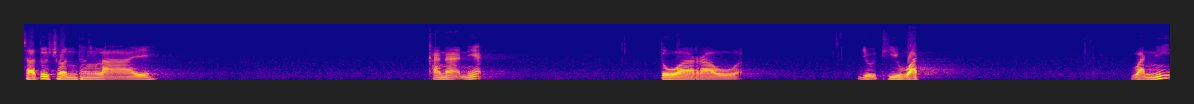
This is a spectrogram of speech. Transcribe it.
สาธุชนทั้งหลาย ขณะเนี้ยตัวเราอยู่ที่วัด วันนี้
